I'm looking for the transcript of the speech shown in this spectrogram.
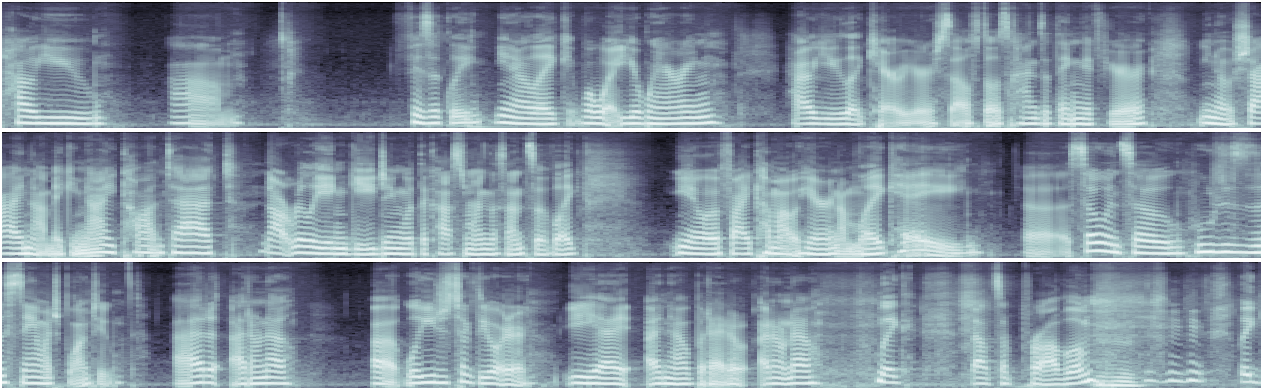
how you um, physically, you know, like well, what you're wearing, how you like carry yourself, those kinds of things. If you're you know shy, not making eye contact, not really engaging with the customer in the sense of like, you know, if I come out here and I'm like, hey, so and so, who does this sandwich belong to? I, d- I don't know. Uh, well, you just took the order. Yeah, I, I know, but I don't. I don't know. like that's a problem. like,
